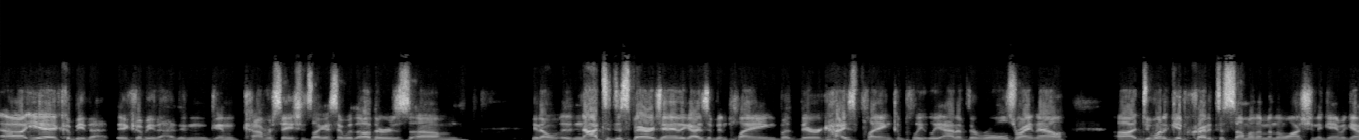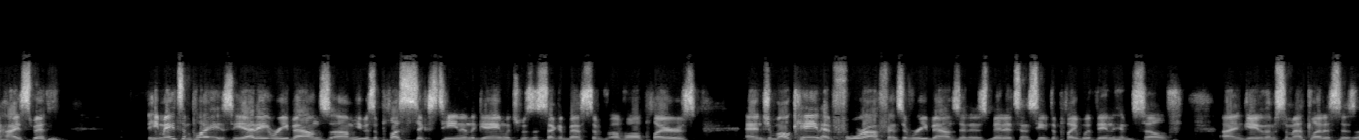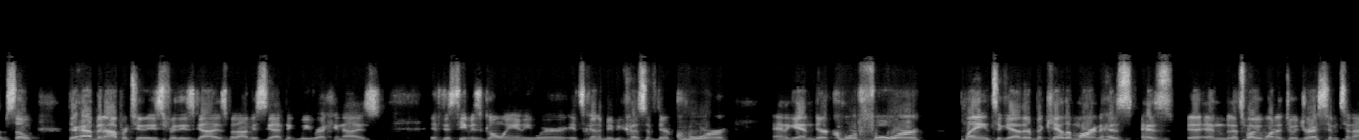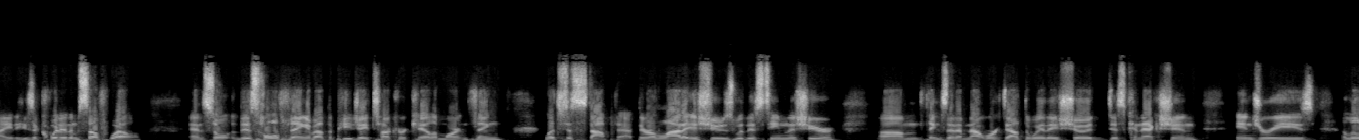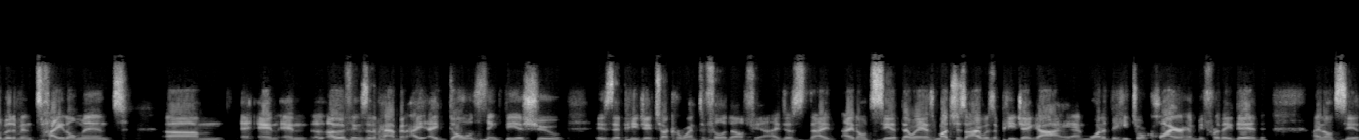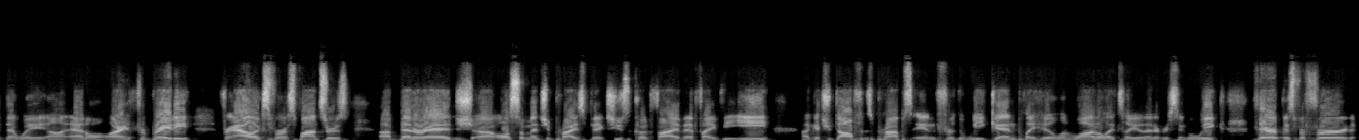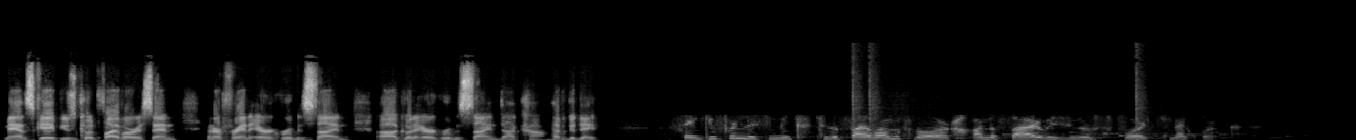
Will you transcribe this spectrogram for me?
Uh, yeah, it could be that. It could be that. In in conversations, like I said, with others, um, you know, not to disparage any of the guys have been playing, but there are guys playing completely out of their roles right now. Uh, do want to give credit to some of them in the Washington game. Again, Highsmith, he made some plays. He had eight rebounds. Um, he was a plus 16 in the game, which was the second best of, of all players. And Jamal Cain had four offensive rebounds in his minutes and seemed to play within himself uh, and gave them some athleticism. So there have been opportunities for these guys, but obviously, I think we recognize if this team is going anywhere, it's going to be because of their core. And again, their core four playing together. But Caleb Martin has has, and that's why we wanted to address him tonight. He's acquitted himself well. And so this whole thing about the PJ Tucker, Caleb Martin thing, let's just stop that. There are a lot of issues with this team this year. Um, things that have not worked out the way they should, disconnection, injuries, a little bit of entitlement, um, and and other things that have happened. I, I don't think the issue is that PJ Tucker went to Philadelphia. I just I, I don't see it that way. As much as I was a PJ guy and wanted the Heat to acquire him before they did, I don't see it that way uh, at all. All right, for Brady, for Alex, for our sponsors, uh, BettorEdge. Uh, also mention Prize Picks. Use the code five F I V E. Uh, get your Dolphins props in for the weekend. Play Hill and Waddle. I tell you that every single week. Therapist preferred, Manscaped. Use the code 5RSN. And our friend Eric Rubenstein. Uh, go to ericrubenstein.com. Have a good day. Thank you for listening to the Five on the Floor on the Five Reasons Sports Network.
